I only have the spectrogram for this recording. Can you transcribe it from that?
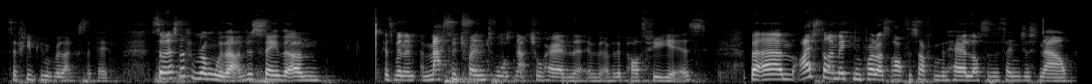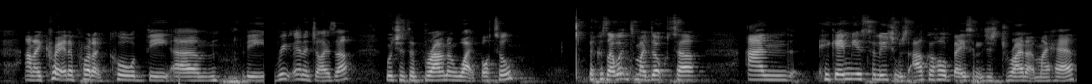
there's a few people relaxed. Okay, so there's nothing wrong with that. I'm just saying that um, there's been a massive trend towards natural hair the, over the past few years. But um, I started making products after suffering with hair loss, as I said just now, and I created a product called the, um, the Root Energizer, which is a brown and white bottle, because I went to my doctor and he gave me a solution which was alcohol based and it just dried out my hair,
